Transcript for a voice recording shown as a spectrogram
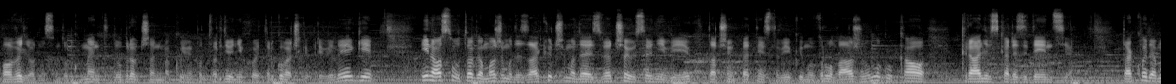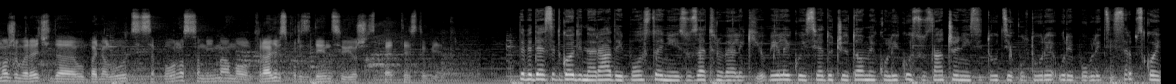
povelju, odnosno dokument Dubrovčanima kojim je potvrdio njihove trgovačke privilegije i na osnovu toga možemo da zaključimo da je Zvečaj u srednjem vijeku, tačnije u 15. vijeku, imao vrlo važnu ulogu kao kraljevska rezidencija. Tako da možemo reći da u Banja Luci sa ponosom imamo kraljevsku rezidenciju još iz 15. vijeka. 90 godina rada i postojanja je izuzetno veliki jubilej koji svjedoči o tome koliko su značajne institucije kulture u Republici Srpskoj,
